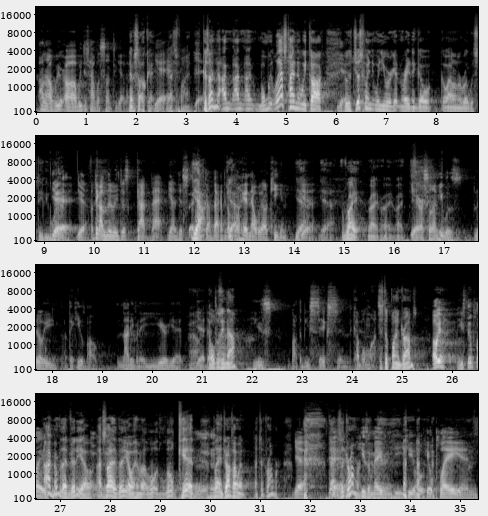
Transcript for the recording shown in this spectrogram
Oh no, we uh, we just have a son together. Okay, Yeah. that's fine. Yeah. Because I'm, I'm, I'm, I'm, when we last time that we talked, Yeah. it was just when when you were getting ready to go go out on the road with Stevie Wonder. Yeah, yeah. I think I literally just got back. Yeah, just I Yeah. just got back. I think I was Yeah. going heading out with uh, Keegan. yeah, yeah, yeah. Right, right, right, right. Yeah, Our son, he was literally. I think he was about not even a year yet. Wow. Yeah. How old is he now? He's about to be six in a couple months. He's still playing drums. Oh yeah, he still plays. I remember that video. Mm-hmm. I saw that video of him, a little, little kid playing drums. I went, "That's a drummer." Yeah, That's yeah. a drummer. He's amazing. He he'll he'll play and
